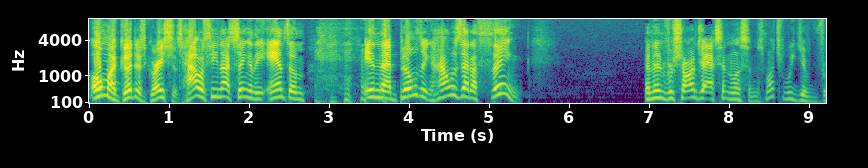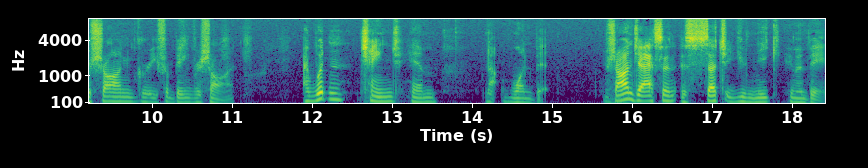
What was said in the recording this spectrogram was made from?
oh my goodness gracious, how is he not singing the anthem in that building? How is that a thing? And then Vershan Jackson, listen, as much as we give Vershan grief for being Vershan, I wouldn't change him not one bit. Vershan Jackson is such a unique human being.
